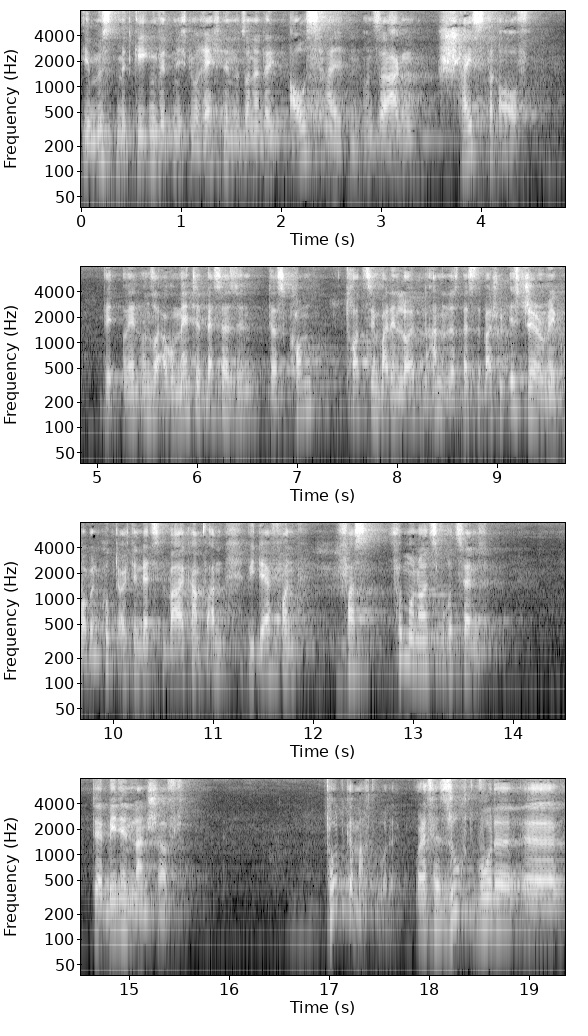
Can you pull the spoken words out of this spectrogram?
Ihr müsst mit Gegenwind nicht nur rechnen, sondern aushalten und sagen, scheiß drauf, wenn unsere Argumente besser sind, das kommt trotzdem bei den Leuten an. Und das beste Beispiel ist Jeremy Corbyn. Guckt euch den letzten Wahlkampf an, wie der von fast 95 Prozent der Medienlandschaft totgemacht wurde oder versucht wurde,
